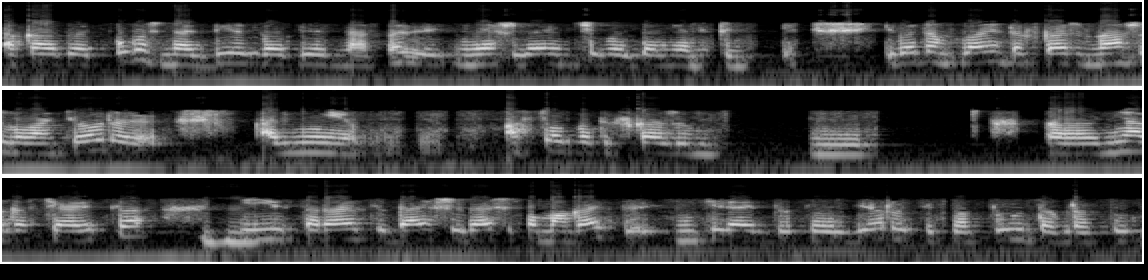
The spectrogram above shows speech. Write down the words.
оказывают помощь на безвозмездной основе, не ожидая ничего взамен, в принципе. И в этом плане, так скажем, наши волонтеры, они особо, так скажем, э, не огорчаются uh-huh. и стараются дальше и дальше помогать, то есть не терять свою веру, теплоту, доброту.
